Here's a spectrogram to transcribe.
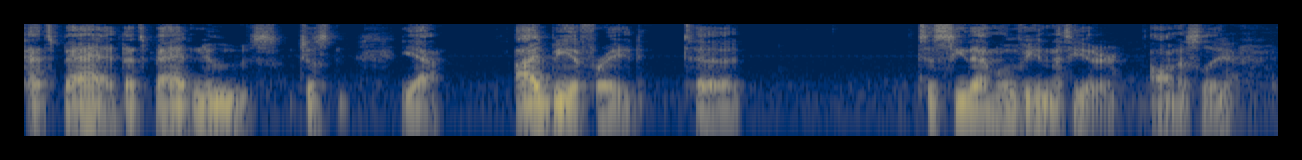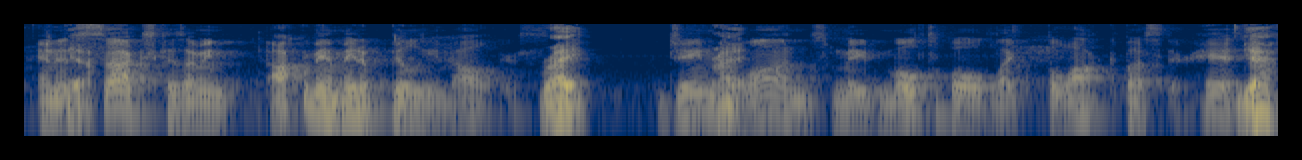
that's bad. That's bad news. Just yeah. I'd be afraid to to see that movie in the theater, honestly. Yeah. And it Yeah. sucks because, I mean, Aquaman made a billion dollars. Right. James Right. Wan's made multiple, like, blockbuster hits. Yeah.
